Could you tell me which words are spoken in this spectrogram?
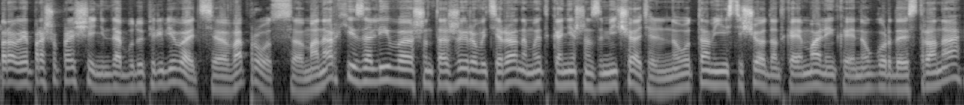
Я... я прошу прощения, да, буду перебивать. Вопрос. Монархии залива шантажировать Ираном, это, конечно, замечательно, но вот там есть еще одна такая маленькая, но гордая страна,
